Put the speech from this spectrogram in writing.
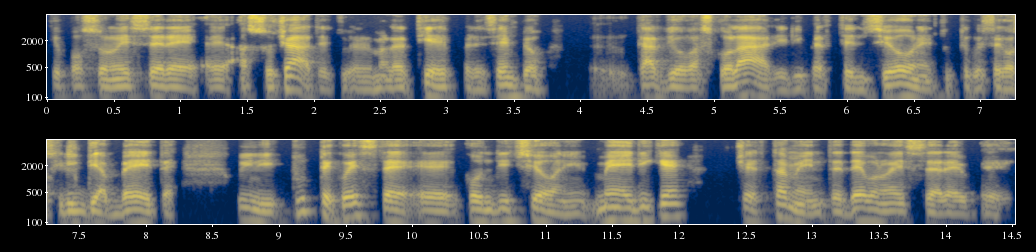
che possono essere eh, associate, le malattie per esempio eh, cardiovascolari, l'ipertensione, tutte queste cose, il diabete. Quindi tutte queste eh, condizioni mediche certamente devono essere eh,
